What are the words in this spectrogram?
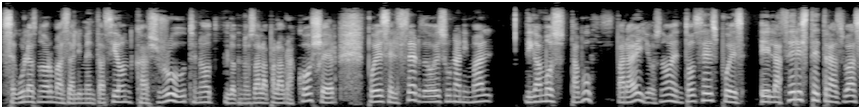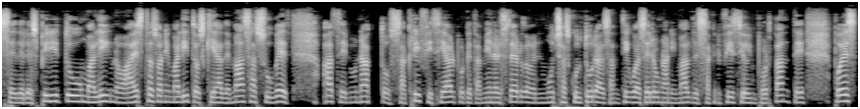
según las normas de alimentación kashrut, ¿no? lo que nos da la palabra kosher, pues el cerdo es un animal digamos tabú para ellos, ¿no? Entonces, pues el hacer este trasvase del espíritu maligno a estos animalitos que además a su vez hacen un acto sacrificial, porque también el cerdo en muchas culturas antiguas era un animal de sacrificio importante, pues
